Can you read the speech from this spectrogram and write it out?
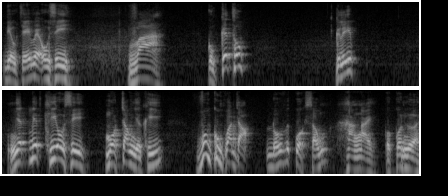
điều chế về oxy. Và cùng kết thúc clip nhận biết khí oxy, một trong những khí vô cùng quan trọng đối với cuộc sống hàng ngày của con người.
